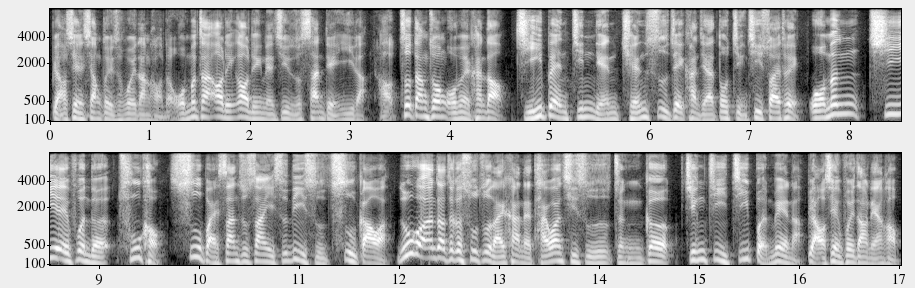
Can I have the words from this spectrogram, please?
表现相对是非常好的。我们在二零二零年其实是三点一了。好，这当中我们也看到，即便今年全世界看起来都景气衰退，我们七月份的出口四百三十三亿是历史次高啊。如果按照这个数字来看呢，台湾其实整整个经济基本面啊表现非常良好。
